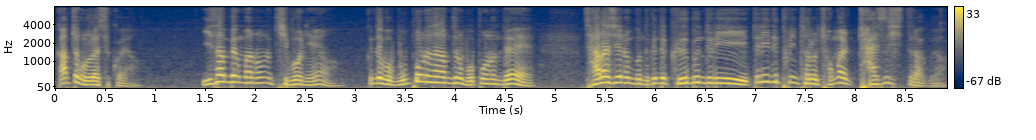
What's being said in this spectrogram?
깜짝 놀라실 거예요. 2, 300만 원은 기본이에요. 근데 뭐 못 보는 사람들은 못 보는데 잘 하시는 분들 근데 그분들이 3D 프린터를 정말 잘 쓰시더라고요.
